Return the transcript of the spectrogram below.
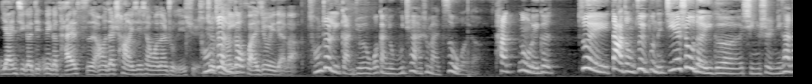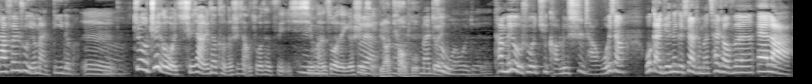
演几个那个台词，然后再唱一些相关的主题曲，从这里更怀旧一点吧。从这里感觉，我感觉吴倩还是蛮自我的，她弄了一个最大众最不能接受的一个形式。你看他分数也蛮低的嘛，嗯，就这个我倾向于他可能是想做他自己喜欢做的一个事情。对比较跳脱。蛮自我，我觉得他没有说去考虑市场。我想，我感觉那个像什么蔡少芬、ella，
